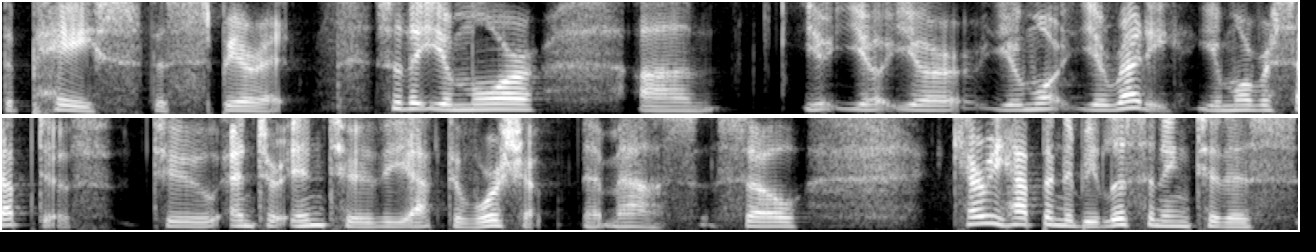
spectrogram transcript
the pace, the spirit, so that you're more um, you, you you're you're more you're ready, you're more receptive to enter into the act of worship at Mass. So Carrie happened to be listening to this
